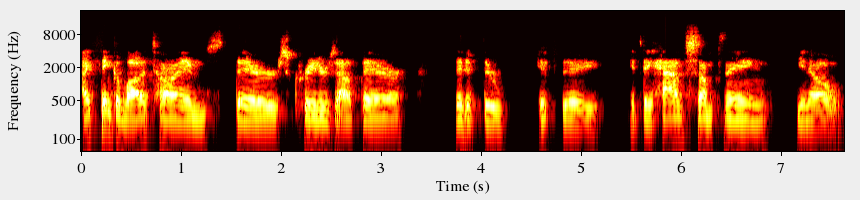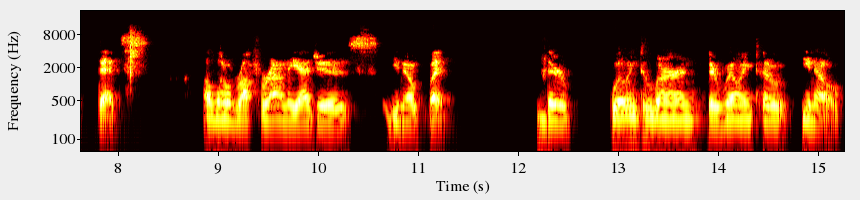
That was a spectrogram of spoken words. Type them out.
I think a lot of times there's creators out there that if they're if they if they have something you know that's a little rough around the edges, you know, but they're willing to learn, they're willing to you know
